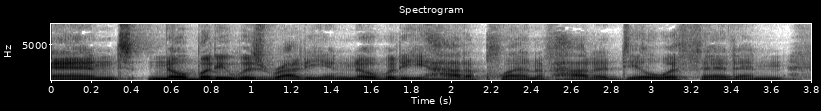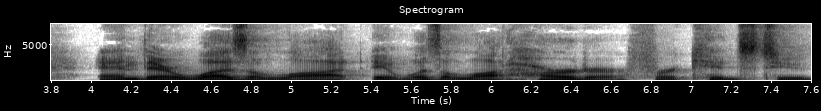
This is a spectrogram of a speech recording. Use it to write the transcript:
and nobody was ready and nobody had a plan of how to deal with it. And and there was a lot it was a lot harder for kids to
